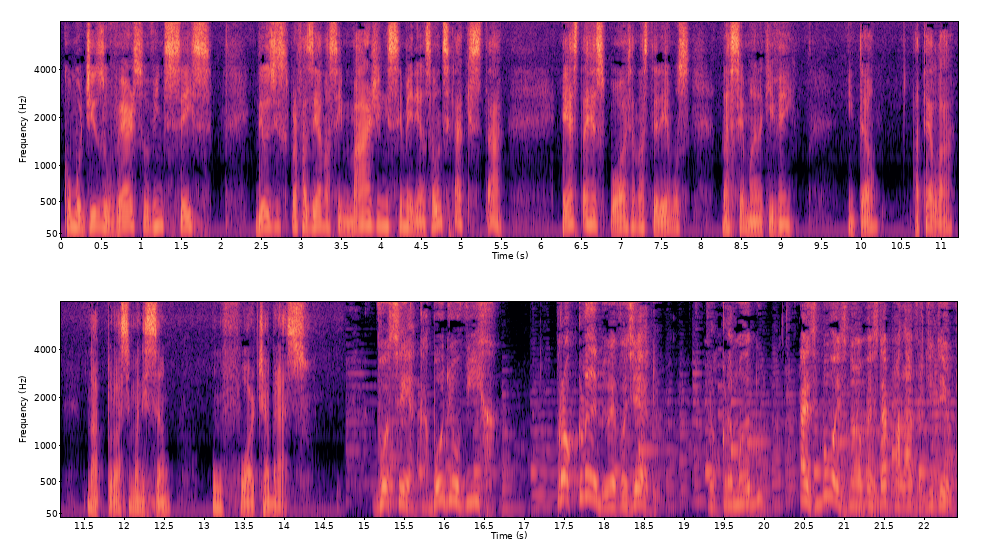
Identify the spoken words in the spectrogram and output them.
Como diz o verso 26. Deus disse para fazer a nossa imagem e semelhança. Onde será que está? Esta resposta nós teremos na semana que vem. Então, até lá, na próxima lição. Um forte abraço. Você acabou de ouvir Proclame o Evangelho proclamando as boas novas da Palavra de Deus.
